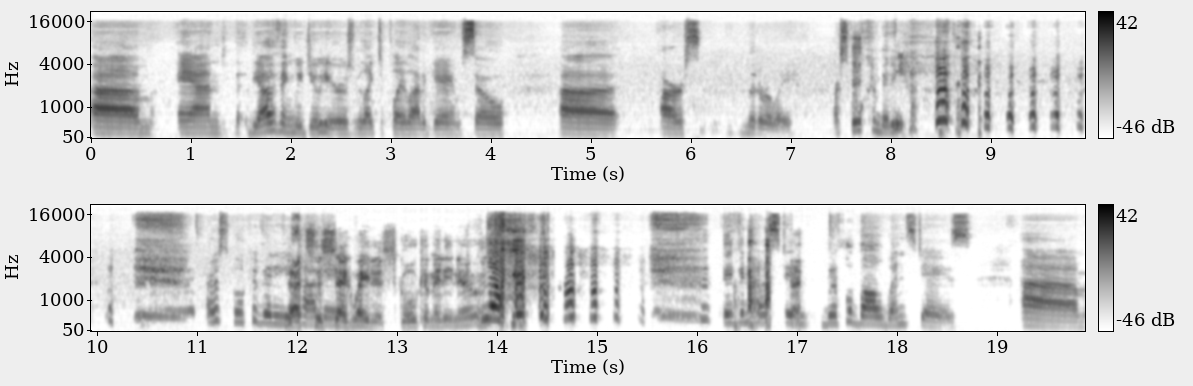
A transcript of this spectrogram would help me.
um and th- the other thing we do here is we like to play a lot of games so uh our literally our school committee our school committee is That's the having, segue to school committee news. yeah. they've been hosting wiffle ball wednesdays um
